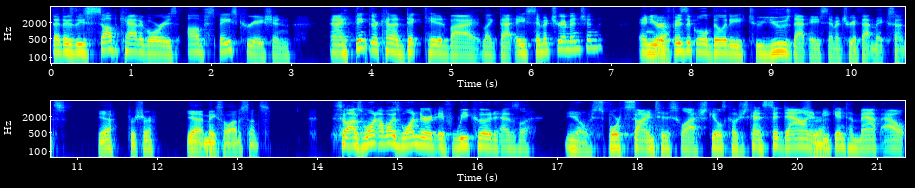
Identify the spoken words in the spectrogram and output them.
that there's these subcategories of space creation. And I think they're kind of dictated by like that asymmetry I mentioned and your yeah. physical ability to use that asymmetry, if that makes sense. Yeah, for sure. Yeah, it makes a lot of sense. So I was one, I've always wondered if we could, as a, you know, sports scientists slash skills coaches, kind of sit down sure. and begin to map out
